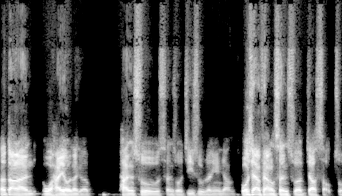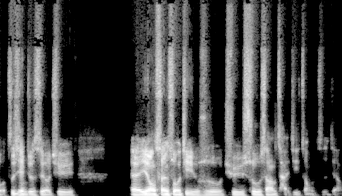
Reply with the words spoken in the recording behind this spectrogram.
那当然，我还有那个攀树绳索技术人员这样子，不过现在非常生疏了，比较少做。之前就是有去，呃，用绳索技术去树上采集种子这样。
